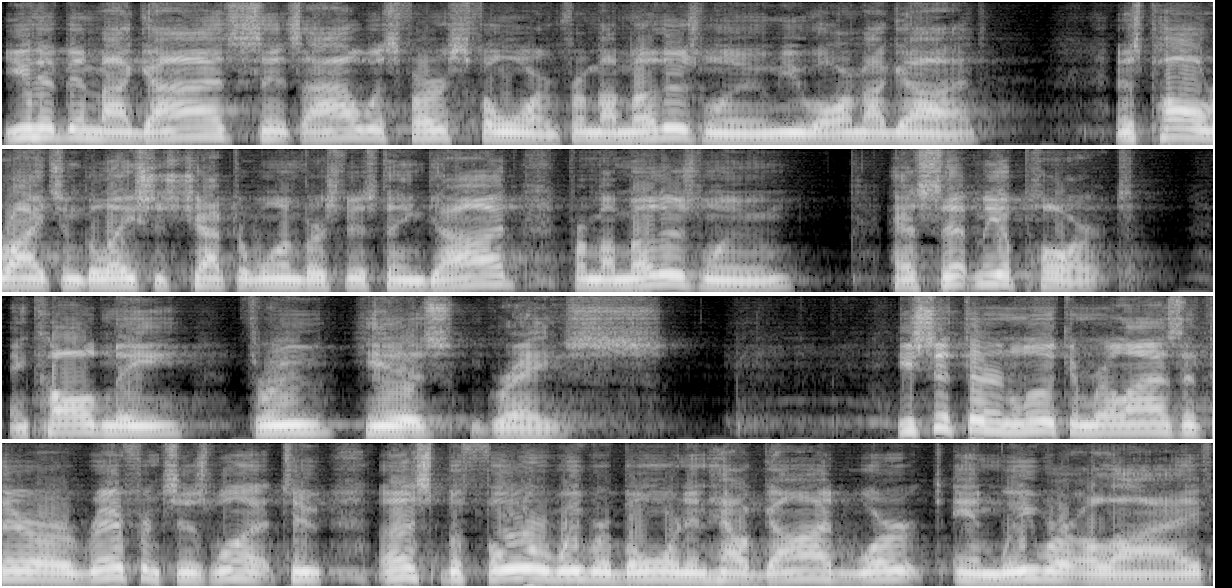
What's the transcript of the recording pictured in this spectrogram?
You have been my guide since I was first formed. From my mother's womb, you are my God. As Paul writes in Galatians chapter 1, verse 15, God from my mother's womb has set me apart and called me through his grace. You sit there and look and realize that there are references, what, to us before we were born and how God worked and we were alive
